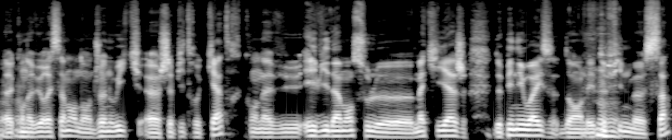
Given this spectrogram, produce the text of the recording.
euh, Mhm. qu'on a vu récemment dans John Wick euh, chapitre 4, qu'on a vu évidemment sous le maquillage de Pennywise dans les deux Mhm. films euh, Ça.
